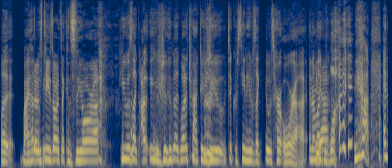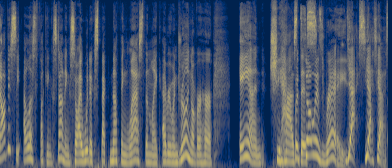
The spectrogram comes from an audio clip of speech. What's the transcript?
But my No, husband, Steve's always like, it's the aura. He was like, I, uh, he'd be like, what attracted you to Kristina? He was like, it was her aura. And I'm like, Yeah. what? Yeah. And obviously Ella's fucking stunning. So I would expect nothing less than like everyone drilling over her. And she has But this so is Ray. Yes, yes, yes.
